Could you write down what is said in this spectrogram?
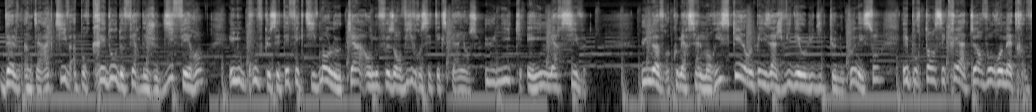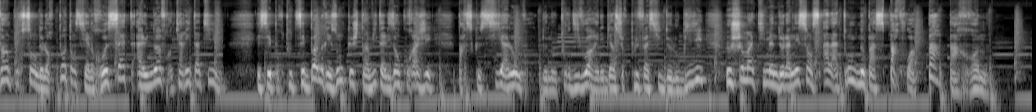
Delve Interactive a pour credo de faire des jeux différents et nous prouve que c'est effectivement le cas en nous faisant vivre cette expérience unique et immersive. Une œuvre commercialement risquée dans le paysage vidéoludique que nous connaissons, et pourtant ses créateurs vont remettre 20% de leur potentielle recette à une œuvre caritative. Et c'est pour toutes ces bonnes raisons que je t'invite à les encourager, parce que si à l'ombre de nos tours d'ivoire il est bien sûr plus facile de l'oublier, le chemin qui mène de la naissance à la tombe ne passe parfois pas par Rome.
